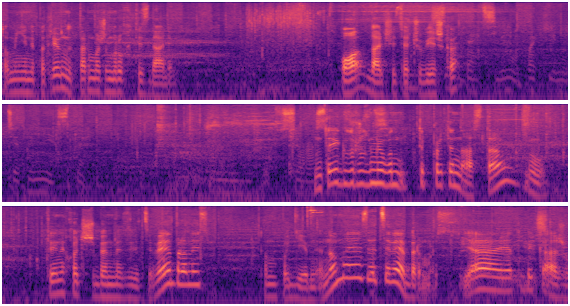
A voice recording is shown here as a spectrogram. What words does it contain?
То мені не потрібно, тепер можемо рухатись далі. О, далі ця чувішка. Ну ти як зрозумів, ти проти нас, так? Ну, ти не хочеш, щоб ми звідси вибрались, тому подібне. Ну ми звідси виберемось. Я, я тобі кажу.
